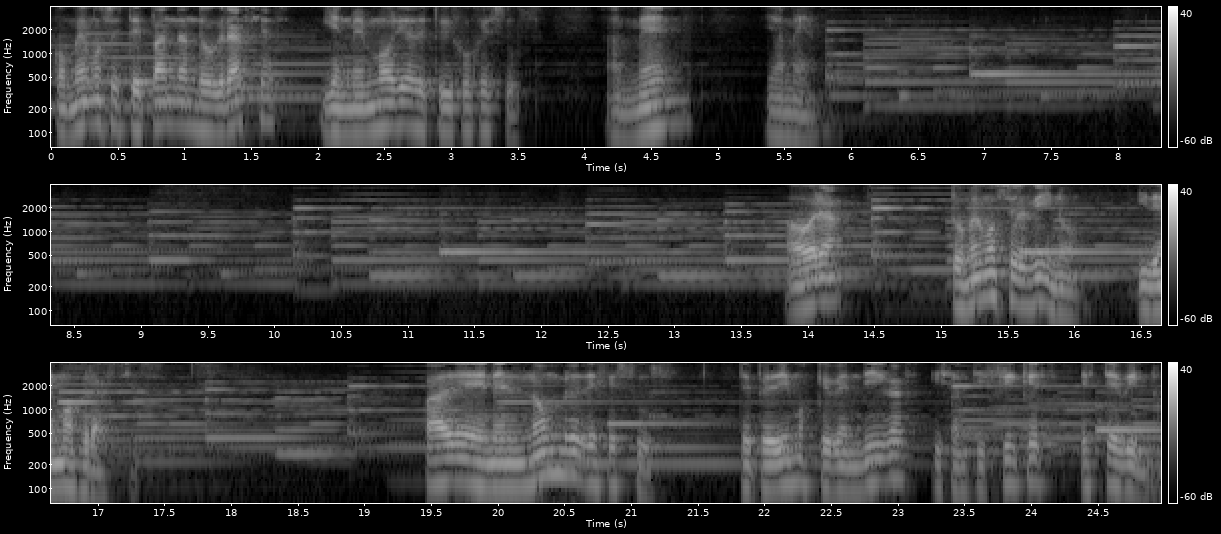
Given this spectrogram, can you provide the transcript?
Comemos este pan dando gracias y en memoria de tu Hijo Jesús. Amén y amén. Ahora tomemos el vino y demos gracias. Padre, en el nombre de Jesús, te pedimos que bendigas y santifiques este vino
